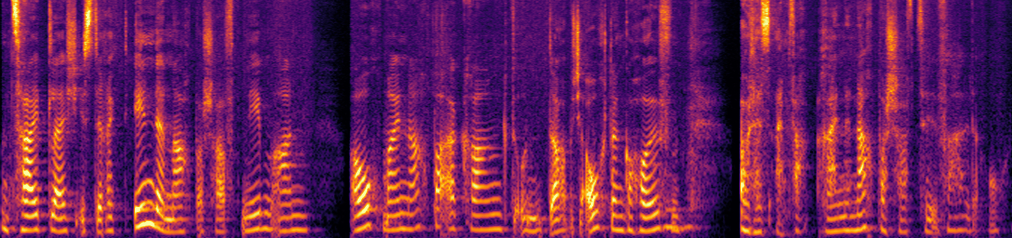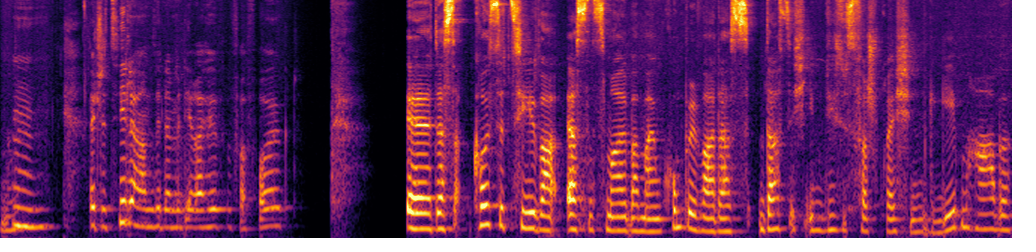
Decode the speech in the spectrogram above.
Und zeitgleich ist direkt in der Nachbarschaft nebenan auch mein Nachbar erkrankt und da habe ich auch dann geholfen. Mhm. Aber das ist einfach reine Nachbarschaftshilfe halt auch. Ne? Mhm. Welche Ziele haben Sie denn mit Ihrer Hilfe verfolgt? Äh, das größte Ziel war erstens mal bei meinem Kumpel war das, dass ich ihm dieses Versprechen gegeben habe,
